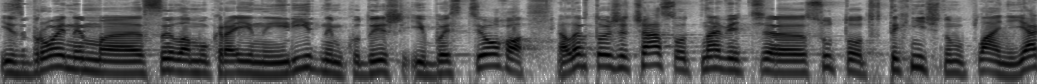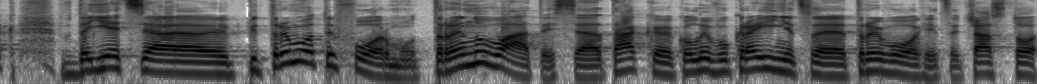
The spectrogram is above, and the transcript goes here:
і Збройним е, силам України, і рідним, куди ж і без цього. Але в той же час, от навіть е, суто от в технічному плані, як вдається підтримувати форму, тренуватися, так, е, коли в Україні це тривоги, це часто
